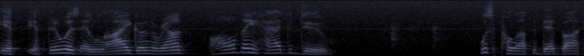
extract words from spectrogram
if, if there was a lie going around, all they had to do was pull out the dead body.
